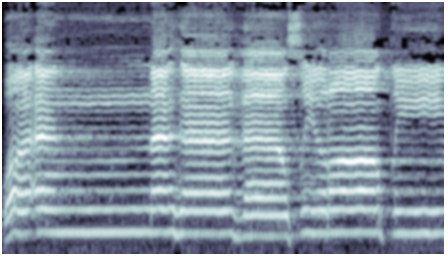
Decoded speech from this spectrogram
وأن هذا صراطي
